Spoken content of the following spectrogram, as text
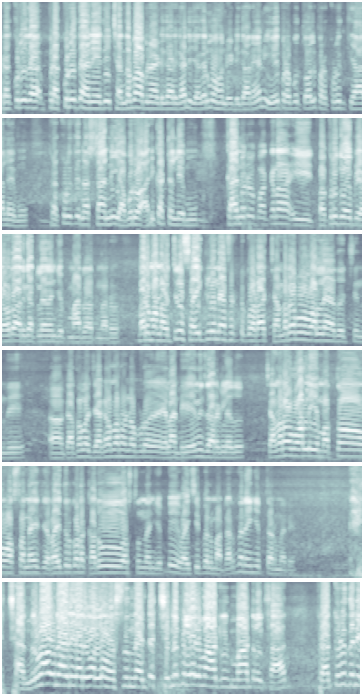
ప్రకృతి ప్రకృతి అనేది చంద్రబాబు నాయుడు గారు కానీ జగన్మోహన్ రెడ్డి గారు కానీ ఏ ప్రభుత్వాలు ప్రకృతి తేలేము. ప్రకృతి నష్టాన్ని ఎవరు అరికట్టలేము. కానీ పక్కన ఈ ప్రకృతి వైపు ఎవరు అరగట్లేదని చెప్పి మాట్లాడుతున్నారు. మరి మొన్న వచ్చిన సైక్లోన్ ఎఫెక్ట్ కూడా చంద్రబాబు వల్లే అది వచ్చింది. గతంలో జగన్మోహన్ ఉన్నప్పుడు ఇలాంటివి ఏమీ జరగలేదు. చంద్రబాబు వల్ల ఈ మొత్తం వస్తున్నాయి. రైతులు కూడా కరువు వస్తుందని చెప్పి వైసీపీలు మాట్లాడుతున్నారు. ఏం చెప్తారు మరి? చంద్రబాబు నాయుడు గారి వల్ల వస్తుందంటే చిన్నపిల్లల మాటలు మాటలు సార్. ప్రకృతిని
